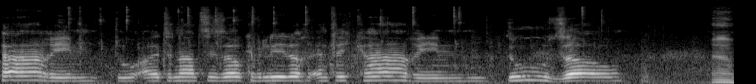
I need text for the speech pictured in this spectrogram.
Karim, du alte Nazi-Sau, kapitulier doch endlich Karim, du Sau. Ja.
